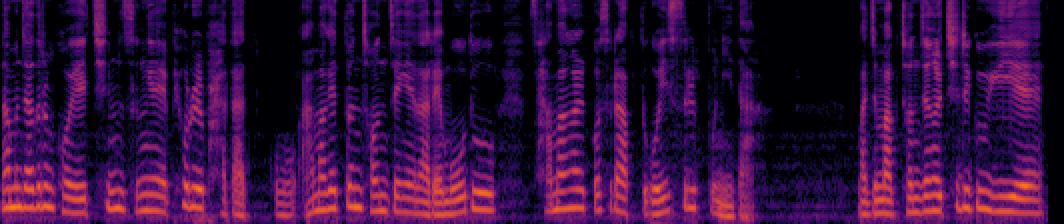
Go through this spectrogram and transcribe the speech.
남은 자들은 거의 짐승의 표를 받았고 아마겟돈 전쟁의 날에 모두 사망할 것을 앞두고 있을 뿐이다. 마지막 전쟁을 치르기 위해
